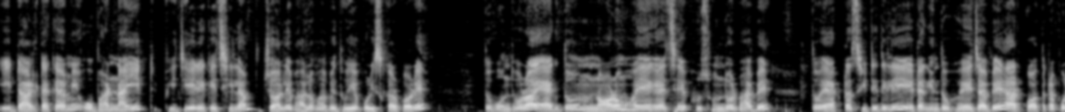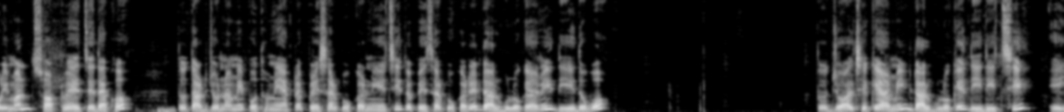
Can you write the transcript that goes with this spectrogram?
এই ডালটাকে আমি ওভারনাইট ভিজিয়ে রেখেছিলাম। জলে ভালোভাবে ধুয়ে পরিষ্কার করে তো বন্ধুরা, একদম নরম হয়ে গেছে, খুব সুন্দরভাবে। তো একটা সিটি দিলেই এটা কিন্তু হয়ে যাবে। আর কতটা পরিমাণ সফট হয়েছে দেখো। তো তার জন্য আমি প্রথমে একটা প্রেসার কুকার নিয়েছি। তো প্রেসার কুকারে ডালগুলোকে আমি দিয়ে দেবো। তো জল ছেঁকে আমি ডালগুলোকে দিয়ে দিচ্ছি এই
